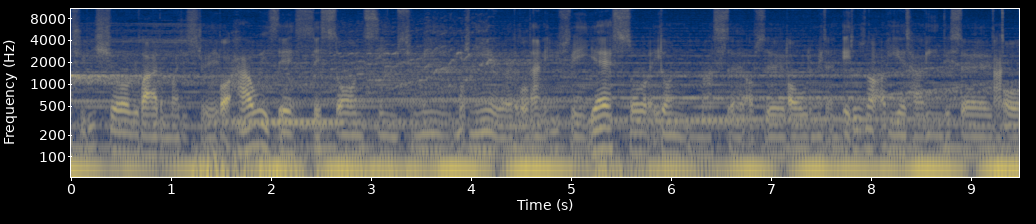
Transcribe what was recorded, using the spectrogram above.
To be sure, replied the magistrate, but how is this? This stone seems to me much nearer than it used to be. Yes, so it done, master, observed old Mitton. It does not appear to have been disturbed at all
